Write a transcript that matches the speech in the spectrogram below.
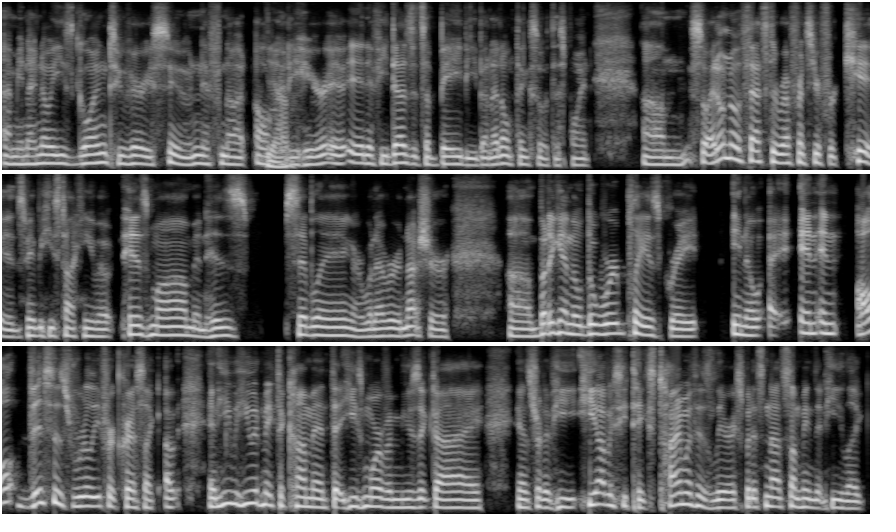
I mean, I know he's going to very soon, if not already here. And if he does, it's a baby, but I don't think so at this point. Um, so I don't know if that's the reference here for kids. Maybe he's talking about his mom and his sibling or whatever. Not sure. Um, but again, the, the wordplay is great. You know, and and all this is really for Chris. Like, uh, and he he would make the comment that he's more of a music guy and sort of he he obviously takes time with his lyrics but it's not something that he like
